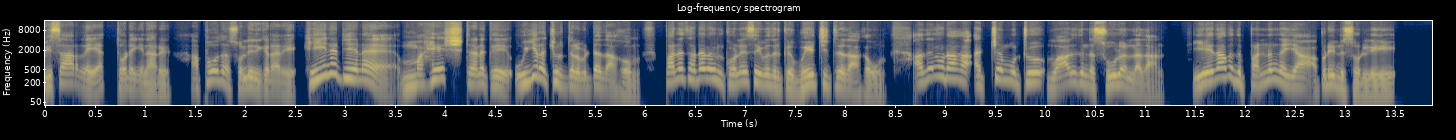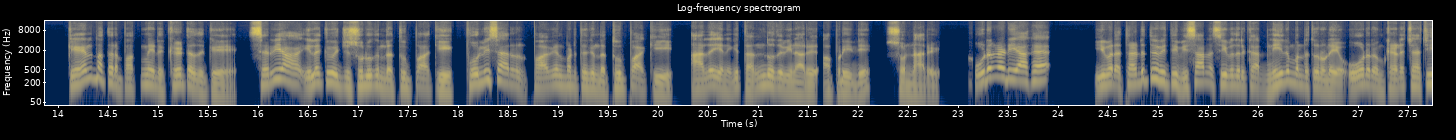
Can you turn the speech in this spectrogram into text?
விசாரணைய தொடங்கினாரு. அப்போதான் சொல்லியிருக்கிறாரு ஹீனட்டியன மகேஷ் தனக்கு உயிர் அச்சுறுத்தல் விட்டதாகவும் பல தடவைகள் கொலை செய்வதற்கு முயற்சித்ததாகவும் அதனூடாக அச்சமுற்று வாழ்கின்ற சூழல்ல தான். ஏதாவது பண்ணுங்கய்யா அப்படின்னு சொல்லி கேள்பத்திர பத்மையிட கேட்டதுக்கு சரியா இலக்கு வச்சு சுடுகின்ற துப்பாக்கி போலீசார் பயன்படுத்துகின்ற துப்பாக்கி அதை எனக்கு தந்துதவினாரு அப்படின்னு சொன்னாரு. உடனடியாக இவரை தடுத்து வைத்து விசாரணை செய்வதற்காக நீதிமன்றத்தினுடைய ஓடரும் கிடைச்சாச்சு.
